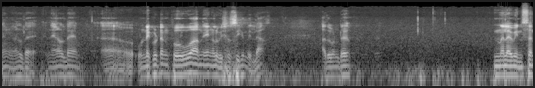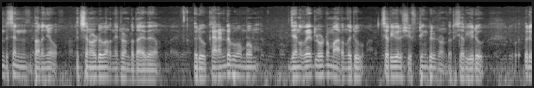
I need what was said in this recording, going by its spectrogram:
ഞങ്ങളുടെ ഞങ്ങളുടെ ഉണ്ണിക്കുട്ടൻ പോവുക എന്ന് ഞങ്ങൾ വിശ്വസിക്കുന്നില്ല. അതുകൊണ്ട് ഇന്നലെ വിൻസെന്റ് അച്ഛൻ പറഞ്ഞു അച്ഛനോട് പറഞ്ഞിട്ടുണ്ട് അതായത് ഒരു കറണ്ട് പോകുമ്പം ജനറേറ്ററിലോട്ട് മാറുന്നൊരു ചെറിയൊരു ഷിഫ്റ്റിംഗ് പീരീഡ് ഉണ്ട് ഒരു ചെറിയൊരു ഒരു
